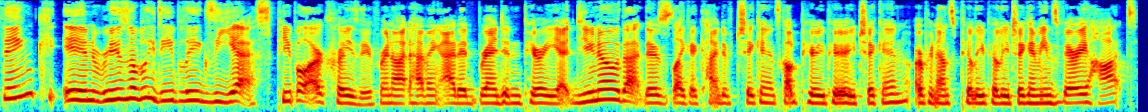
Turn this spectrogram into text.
think in reasonably deep leagues, yes, people are crazy for not having added Brandon Pirri yet. Do you know that there's like a kind of chicken? It's called Piri Piri chicken, or pronounced Pili Pili chicken, means very hot.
